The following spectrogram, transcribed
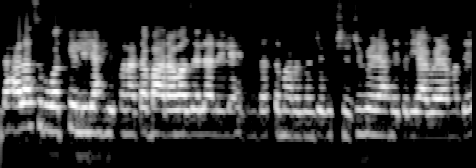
दहाला सुरुवात केलेली आहे पण आता बारा वाजायला आलेले आहेत. दत्त महाराजांच्या भिक्षेची वेळ आहे तर या वेळामध्ये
